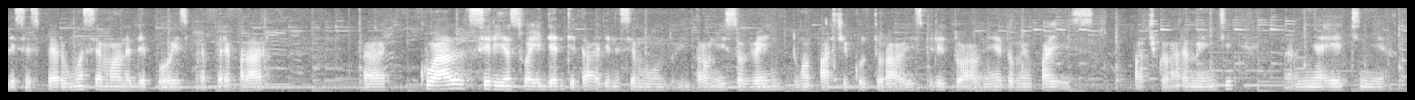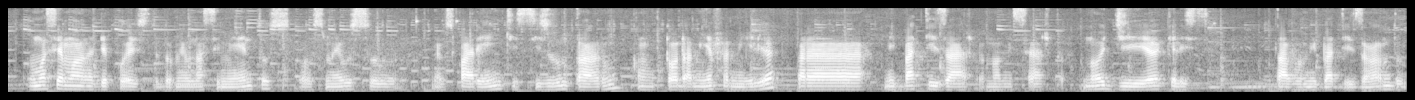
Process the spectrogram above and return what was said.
Eles esperam uma semana depois para preparar uh, qual seria a sua identidade nesse mundo. Então, isso vem de uma parte cultural e espiritual né, do meu país, particularmente da minha etnia. Uma semana depois do meu nascimento, os meus, meus parentes se juntaram com toda a minha família para me batizar, o nome certo. No dia que eles estavam me batizando,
